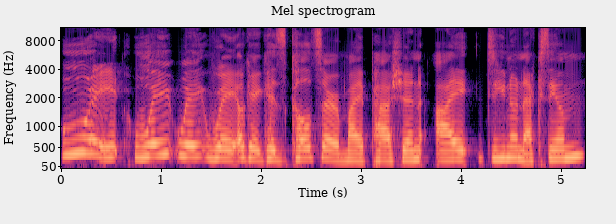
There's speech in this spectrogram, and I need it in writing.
wait, wait, wait, wait. Okay, because cults are my passion. I do you know NXIVM?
